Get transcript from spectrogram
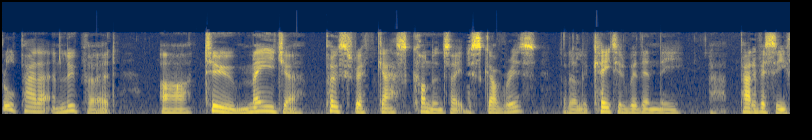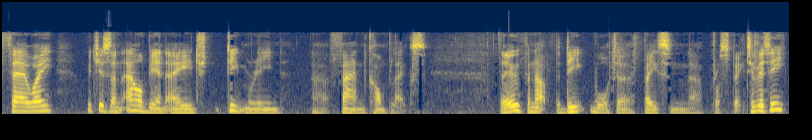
Brulpadda and Luiperd are two major post-rift gas condensate discoveries that are located within the uh, Paddavissie Fairway, which is an Albian-aged deep marine uh, fan complex. They open up the deep water basin uh, prospectivity.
